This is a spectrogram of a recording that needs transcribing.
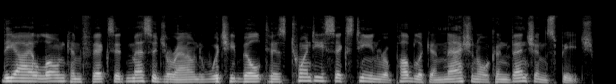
the I alone can fix it message around which he built his 2016 Republican National Convention speech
